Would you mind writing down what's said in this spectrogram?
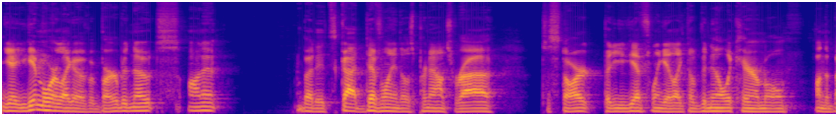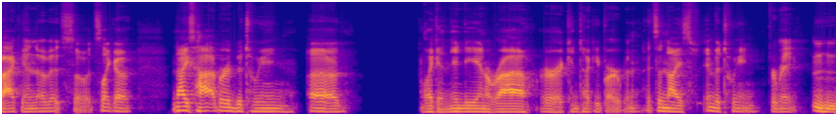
yeah, you get more like of a bourbon notes on it, but it's got definitely those pronounced rye to start, but you definitely get like the vanilla caramel on the back end of it. So it's like a nice hybrid between uh like an Indiana rye or a Kentucky bourbon. It's a nice in between for me. hmm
